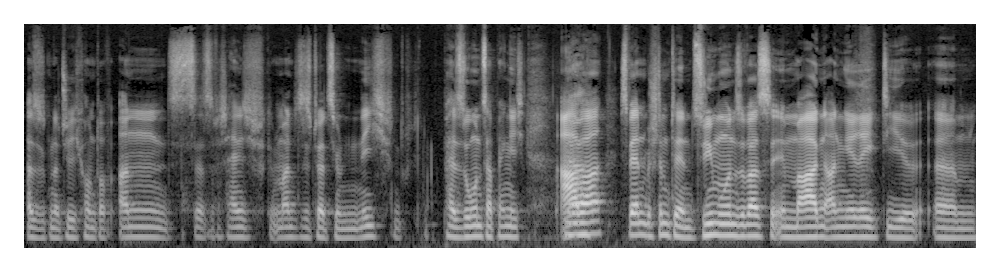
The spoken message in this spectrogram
also natürlich kommt drauf an, es ist wahrscheinlich in manchen Situationen nicht personensabhängig, aber es werden bestimmte Enzyme und sowas im Magen angeregt, die ähm,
